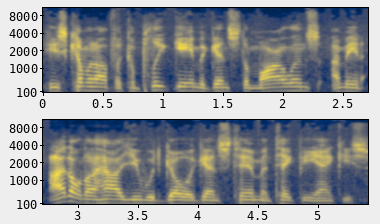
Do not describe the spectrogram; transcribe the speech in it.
He's coming off a complete game against the Marlins. I mean, I don't know how you would go against him and take the Yankees.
